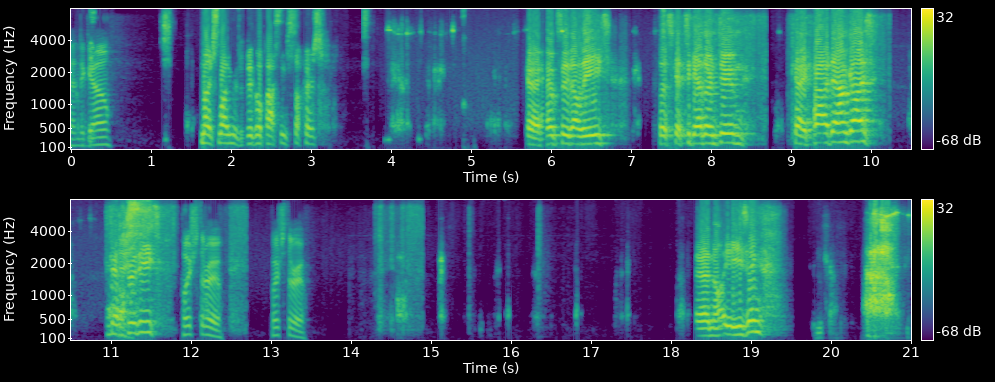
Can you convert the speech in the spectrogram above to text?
10 to go. Nice line as we go past these suckers. Okay, hopefully that'll ease. Let's get together and do 'em. Okay, power down, guys. Get through these. Push through. Push through. Uh, not easing.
